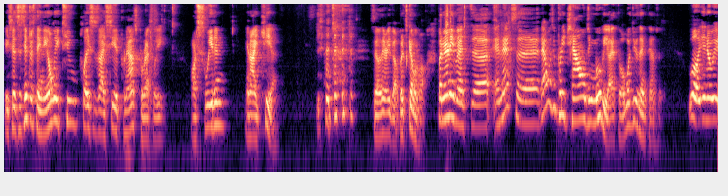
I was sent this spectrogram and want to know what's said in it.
He says it's interesting. The only two places I see it pronounced correctly are Sweden and IKEA. So there you go. But it's going Gyllenhaal. But in any event, uh, and that's uh, that was a pretty challenging movie. I thought. What do you think, Dennis? Well, you know, we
